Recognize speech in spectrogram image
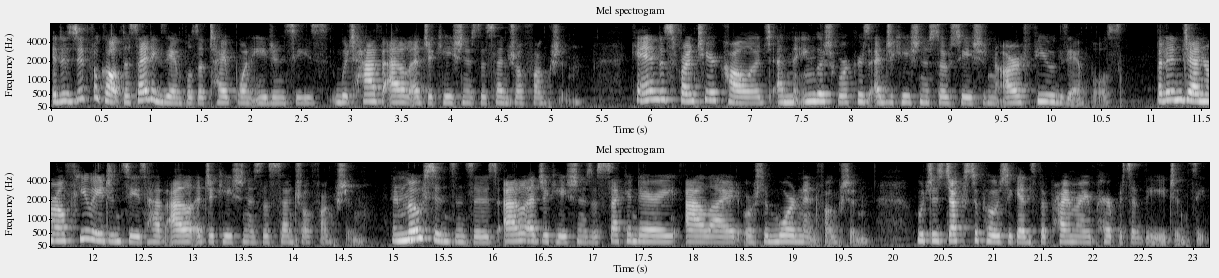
It is difficult to cite examples of Type 1 agencies which have adult education as the central function. Canada's Frontier College and the English Workers' Education Association are a few examples. But in general, few agencies have adult education as the central function. In most instances, adult education is a secondary, allied, or subordinate function, which is juxtaposed against the primary purpose of the agency.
